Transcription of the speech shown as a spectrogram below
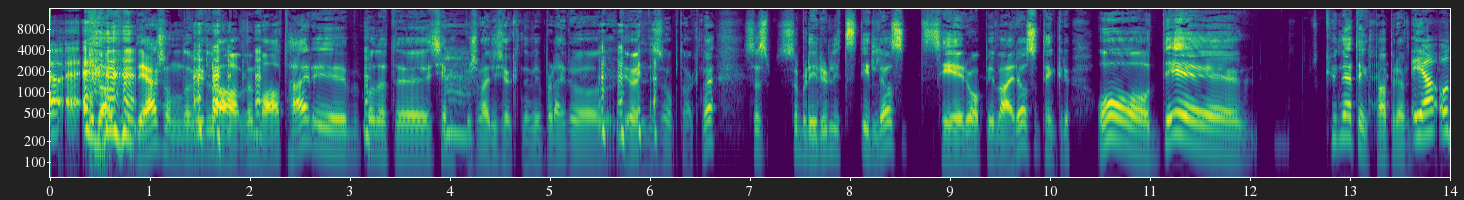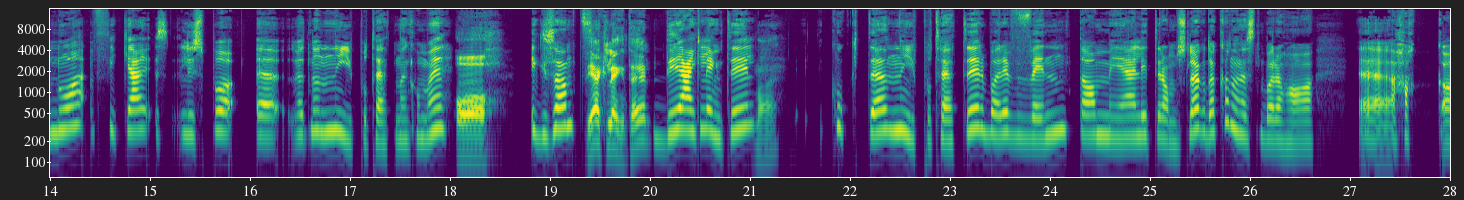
ja, da det er sånn når vi lager mat her i, på dette kjempesvære kjøkkenet vi pleier å gjøre disse opptakene, så, så blir du litt stille, og så ser du opp i været, og så tenker du Å, det kunne jeg tenkt meg å ha prøvd. ja, og nå fikk jeg lyst på uh, Vet du når nypotetene kommer? Åh, Ikke sant? det er ikke lenge til. Det er ikke lenge til. Nei. Kokte nypoteter, bare vent da med litt ramsløk. Da kan du nesten bare ha eh, hakka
